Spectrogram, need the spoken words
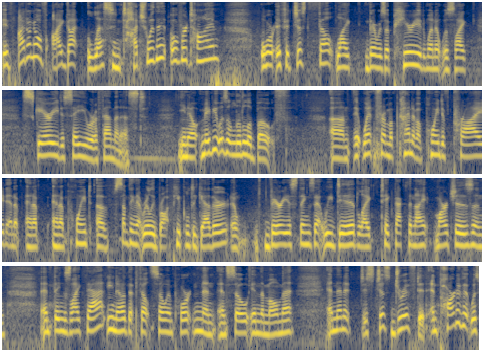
if, I don't know if I got less in touch with it over time or if it just felt like there was a period when it was like scary to say you were a feminist. You know, maybe it was a little of both. Um, it went from a kind of a point of pride and a, and, a, and a point of something that really brought people together and various things that we did like take back the night marches and and things like that you know that felt so important and, and so in the moment. And then it just just drifted. And part of it was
